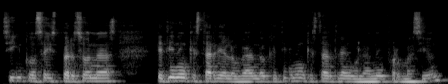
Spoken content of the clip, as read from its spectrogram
cinco o seis personas que tienen que estar dialogando, que tienen que estar triangulando información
